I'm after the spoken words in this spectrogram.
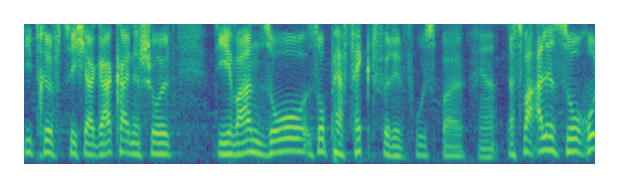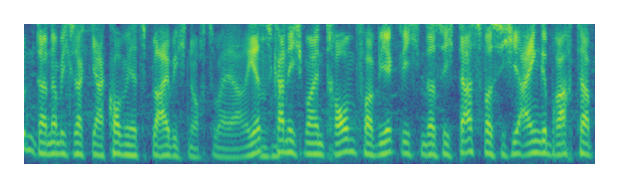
die trifft sich ja gar keine Schuld die waren so, so perfekt für den Fußball. Ja. Das war alles so rund. Dann habe ich gesagt, ja komm, jetzt bleibe ich noch zwei Jahre. Jetzt mhm. kann ich meinen Traum verwirklichen, dass ich das, was ich hier eingebracht habe,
